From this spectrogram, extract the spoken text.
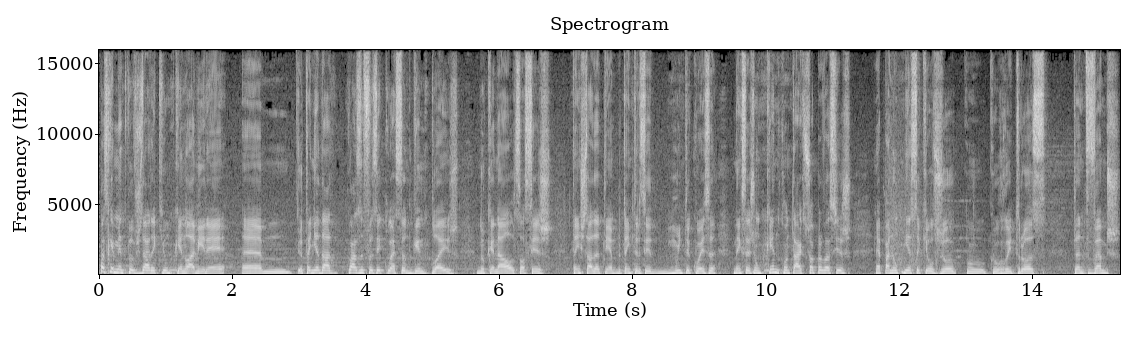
Basicamente, para vos dar aqui um pequeno lamiré, um, eu tenho andado quase a fazer coleção de gameplays no canal. Se vocês têm estado a tempo, tenho trazido muita coisa, nem que seja um pequeno contacto, só para vocês. É para não conheço aquele jogo que o, que o Rui trouxe. Portanto, vamos.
